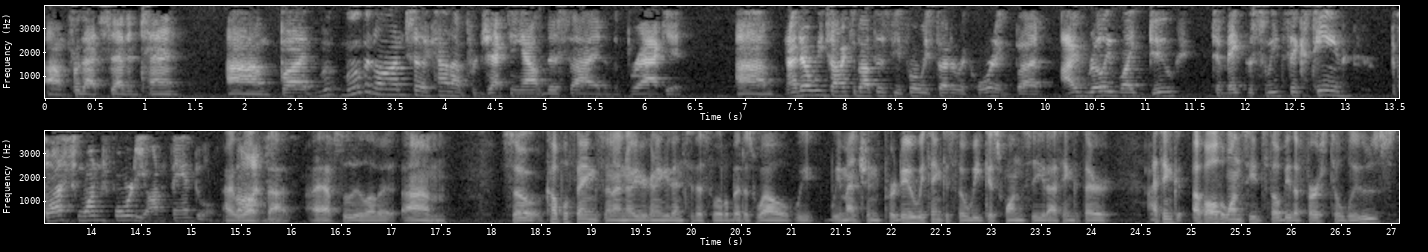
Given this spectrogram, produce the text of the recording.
um, for that seven ten. Um, but mo- moving on to kind of projecting out this side of the bracket, um, I know we talked about this before we started recording, but I really like Duke to make the Sweet 16 plus 140 on FanDuel. I Thoughts? love that. I absolutely love it. Um, so a couple things, and I know you're going to get into this a little bit as well. We we mentioned Purdue. We think is the weakest one seed. I think they're. I think of all the one seeds, they'll be the first to lose.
